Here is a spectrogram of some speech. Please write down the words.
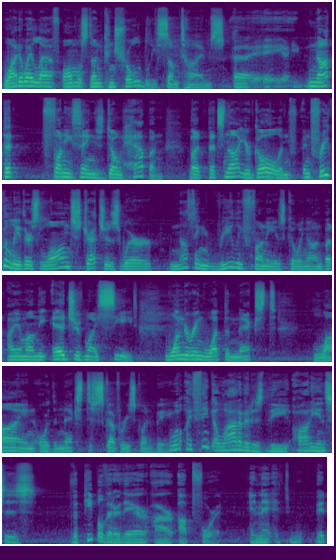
Why do I laugh almost uncontrollably sometimes? Uh, eh, eh, not that funny things don't happen, but that's not your goal. And, and frequently there's long stretches where nothing really funny is going on, but I am on the edge of my seat, wondering what the next line or the next discovery is going to be. Well, I think a lot of it is the audiences, the people that are there are up for it. And that, it,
